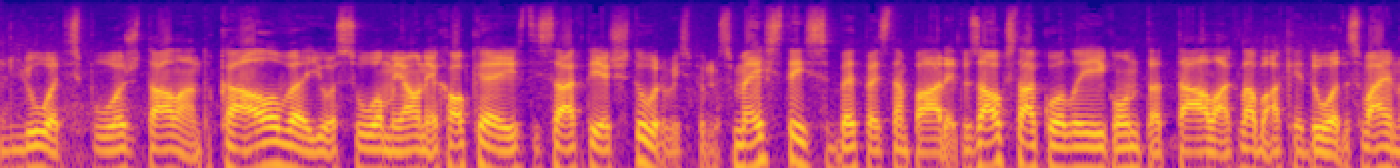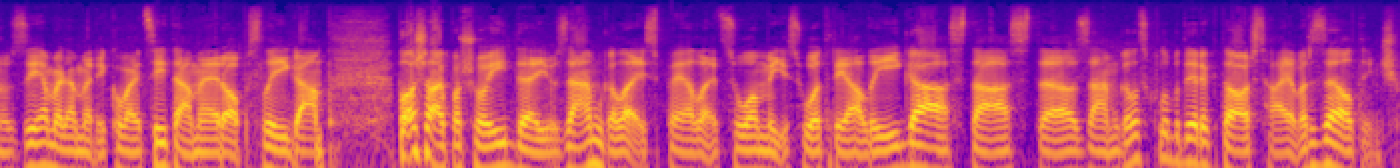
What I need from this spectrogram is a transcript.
ir ļoti spoža talantu kalve, jo Somu jaunie hokeisti sāk tieši tur vispirms mestis, bet pēc tam pāriet uz augstāko līgu, un tad tālāk labākie dodas vai nu uz Ziemeļameriku vai citām Eiropas līgām. Plašāk par šo ideju Zemgalē spēlēt Somijas otrajā līgā stāsta Zemgales kluba direktors Aivars Zeltiņš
